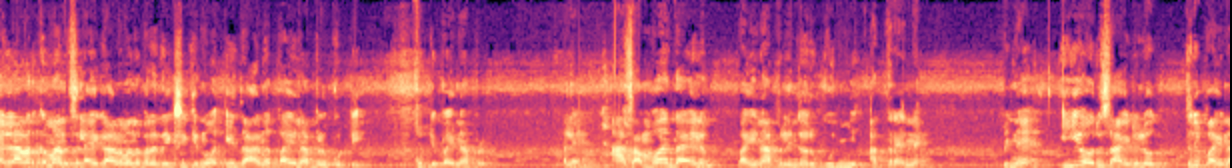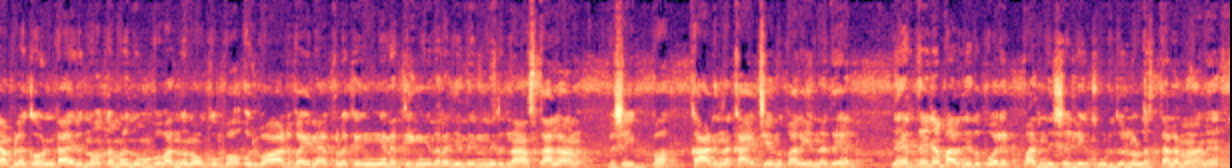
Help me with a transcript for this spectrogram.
എല്ലാവർക്കും മനസ്സിലായി കാണുമെന്ന് പ്രതീക്ഷിക്കുന്നു. ഇതാണ് പൈനാപ്പിൾ കുട്ടി. കുട്ടി പൈനാപ്പിൾ. അല്ലേ? ആ സംഭവം എന്തായാലും പൈനാപ്പിളിന്റെ ഒരു കുഞ്ഞ് അത്ര തന്നെ. പിന്നെ ഈ ഒരു സൈഡിൽ ഒത്തിരി പൈനാപ്പിളൊക്കെ ഉണ്ടായിരുന്നു. നമ്മൾ മുമ്പ് വന്ന് നോക്കുമ്പോൾ ഒരുപാട് പൈനാപ്പിളൊക്കെ ഇങ്ങനെ തിങ്ങി നിറഞ്ഞ് നിന്നിരുന്ന ആ സ്ഥലമാണ്. പക്ഷേ ഇപ്പോൾ കാണുന്ന കാഴ്ചയെന്ന് പറയുന്നത് നേരത്തെ ഞാൻ പറഞ്ഞതുപോലെ പന്നിശല്യം കൂടുതലുള്ള സ്ഥലമാണ്.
